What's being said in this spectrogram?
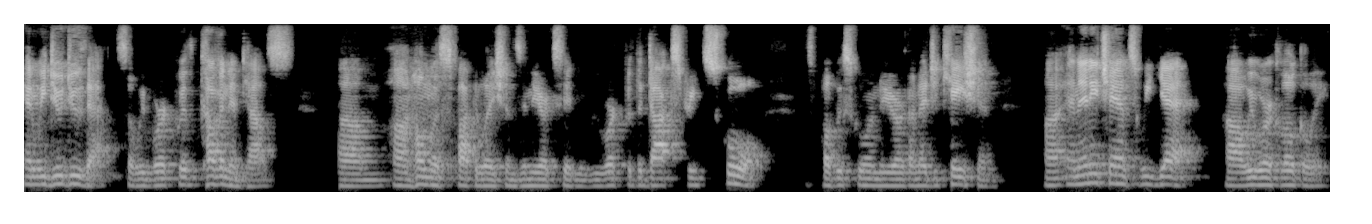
and we do do that. So we work with Covenant House um, on homeless populations in New York City. We work with the Dock Street School, it's public school in New York, on education. Uh, and any chance we get, uh, we work locally.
